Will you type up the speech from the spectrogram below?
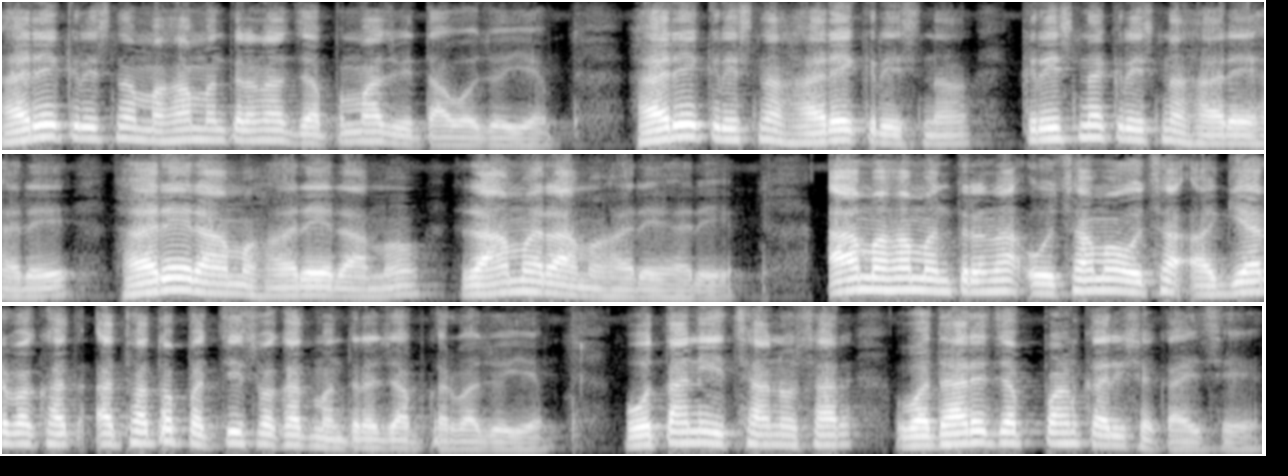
હરે કૃષ્ણ મહામંત્રના જપમાં જ વિતાવવો જોઈએ. હરે કૃષ્ણ હરે કૃષ્ણ કૃષ્ણ કૃષ્ણ, હરે હરે હરે રામ હરે રામ રામ રામ, હરે હરે. આ મહામંત્રના ઓછામાં ઓછા અગિયાર વખત અથવા તો પચીસ વખત મંત્ર જપ કરવા જોઈએ. પોતાની ઈચ્છા અનુસાર વધારે જપ પણ કરી શકાય છે.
